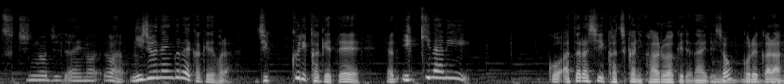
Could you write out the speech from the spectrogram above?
土の時代の、まあ、20年ぐらいかけてほらじっくりかけてあいきなりこう新しい価値観に変わるわけじゃないでしょ、うんうんうんうん。これから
